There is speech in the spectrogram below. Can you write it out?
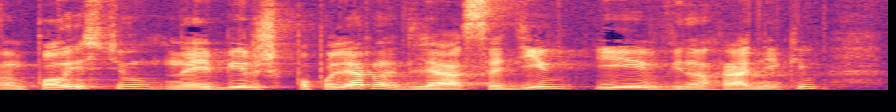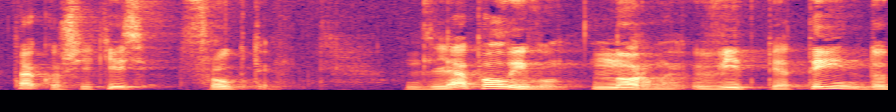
е, по листю найбільш популярне для садів і виноградників, також якісь фрукти. Для поливу норми від 5 до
